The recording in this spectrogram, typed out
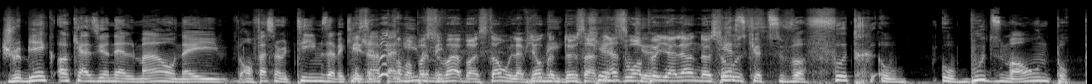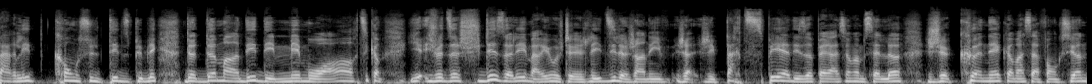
je veux bien qu'occasionnellement on aille, on fasse un Teams avec les Mais c'est gens vrai qu'on va pas là, mais- souvent à Boston où l'avion coûte 200 qu'est-ce pièces où on peut y aller en auto. Qu'est-ce que tu vas foutre au au bout du monde pour parler de consulter du public, de demander des mémoires. Tu sais, comme, je veux dire, je suis désolé, Mario, je, te- je l'ai dit, là, j'en ai, j'a- j'ai participé à des opérations comme celle-là. Je connais comment ça fonctionne.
